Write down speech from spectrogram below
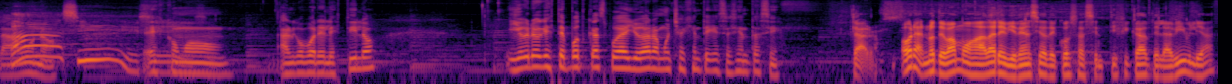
la Ah, 1. sí, Es sí, como algo por el estilo. Y yo creo que este podcast puede ayudar a mucha gente que se sienta así. Claro. Ahora, no te vamos a dar evidencias de cosas científicas de la Biblia.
